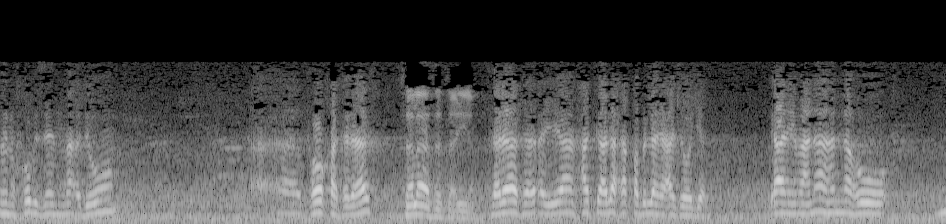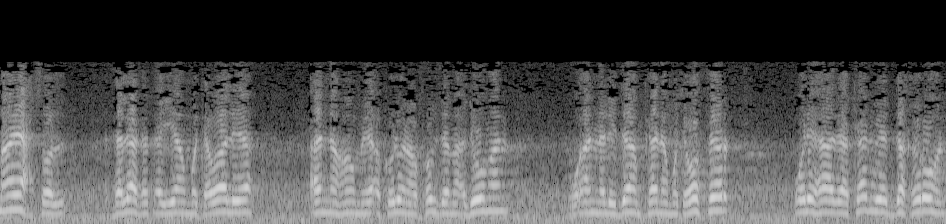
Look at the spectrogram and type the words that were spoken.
من خبز مأدوم آه، فوق ثلاث. ثلاثة أيام. ثلاثة أيام حتى لحق بالله عز وجل. يعني معناه أنه ما يحصل ثلاثة أيام متوالية أنهم يأكلون الخبز مأدوما وأن الإدام كان متوفر ولهذا كانوا يدخرون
